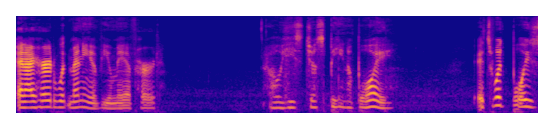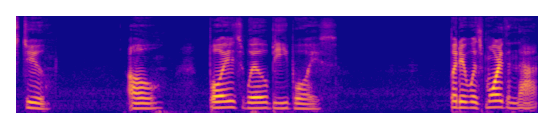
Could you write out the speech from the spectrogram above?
And I heard what many of you may have heard. Oh, he's just being a boy. It's what boys do. Oh, boys will be boys. But it was more than that.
